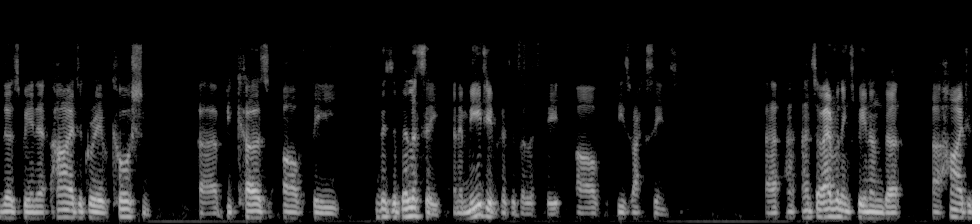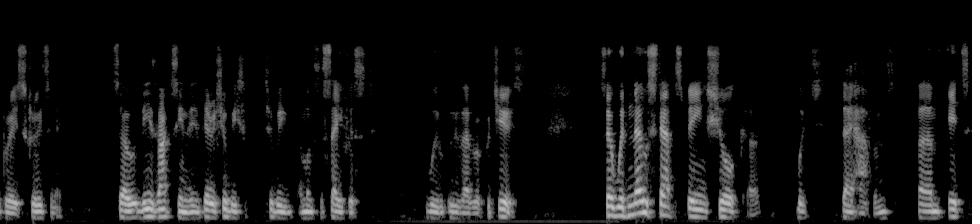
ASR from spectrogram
there's been a higher degree of caution uh, because of the visibility and immediate visibility of these vaccines. Uh, and so everything's been under a high degree of scrutiny. So these vaccines, in theory, should be should be amongst the safest we've, we've ever produced. So with no steps being shortcut, which they haven't, um, it's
